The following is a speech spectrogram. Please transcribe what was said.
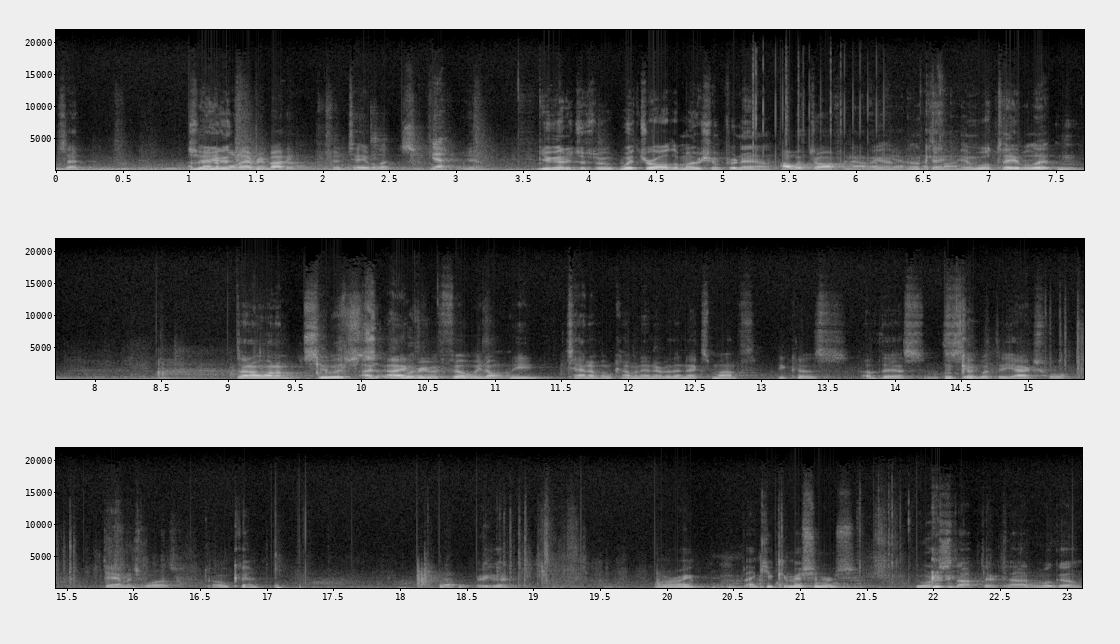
is that So you're amenable to gonna- everybody? Should table it? Yeah. Yeah. You're going to just withdraw the motion for now? I'll withdraw for now, then, Yeah, yeah, that's okay. fine. And we'll table it and 'Cause I don't want See them, what's- I, I what- agree with Phil, we don't need 10 of them coming in over the next month because of this, and see Okay. what the actual damage was. Okay. Very good. All right, thank you, Commissioners. You want to stop there, Todd, and we'll go?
